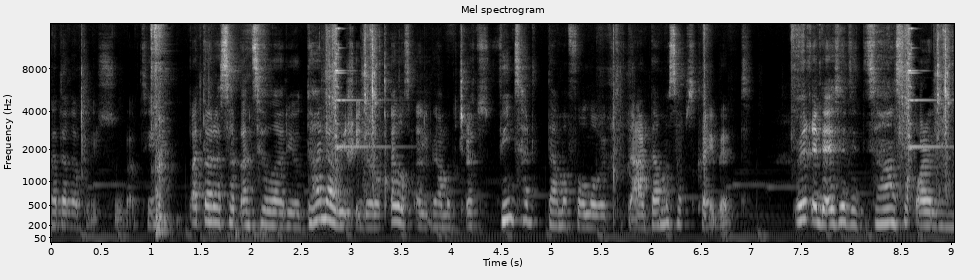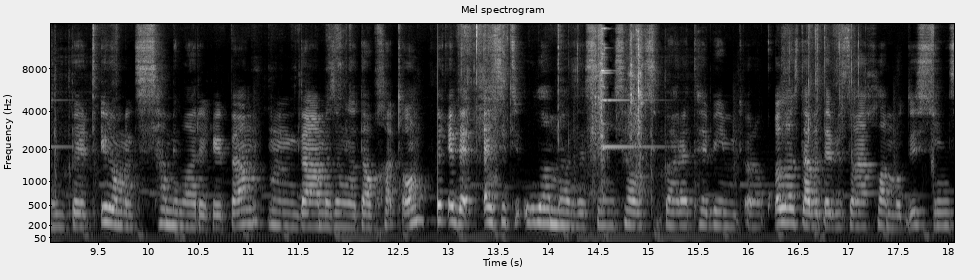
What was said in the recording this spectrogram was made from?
გადაღებული სურათი. პატარა საკანცელარიო დანა ვიყიდე, რომ ყველას ყელი გამოგჭრეთ, ვინც არ დამაფოლოვებთ და არ დამასაბსკრაიბებთ. ვიყიდე ესეთი ძალიან საყვარელი მულბერტი, რომელიც სამი ლარი ღირდა და ამაზე უნდა დავხატო. ვიყიდე ესეთი ულამაზესი მისავალს ბარათები, იმიტომ რომ ყველას დაბადების დღე ახლა მოდის, ვინც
